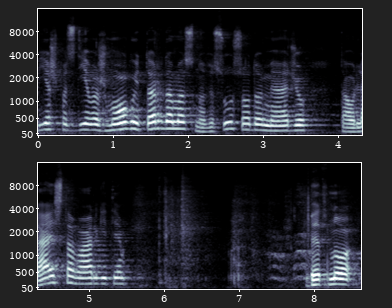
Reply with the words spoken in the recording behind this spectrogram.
viešpats Dievas žmogui, tardamas nuo visų sodo medžių, tau leista valgyti, bet nuo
